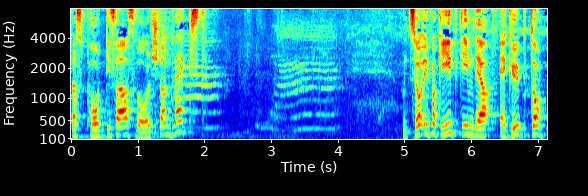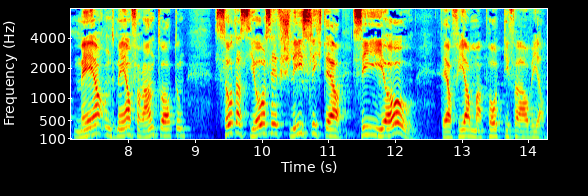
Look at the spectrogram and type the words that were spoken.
dass Potiphars Wohlstand wächst. Und so übergibt ihm der Ägypter mehr und mehr Verantwortung, so dass Josef schließlich der CEO der Firma Potiphar wird.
